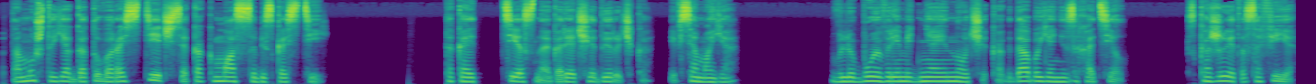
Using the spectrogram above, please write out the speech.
потому что я готова растечься, как масса без костей. Такая тесная горячая дырочка, и вся моя. В любое время дня и ночи, когда бы я ни захотел. Скажи это, София.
